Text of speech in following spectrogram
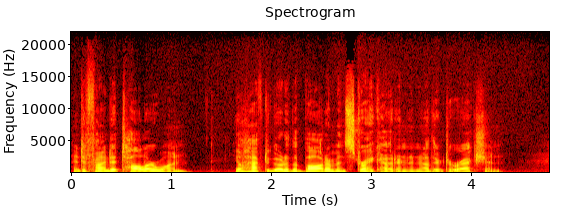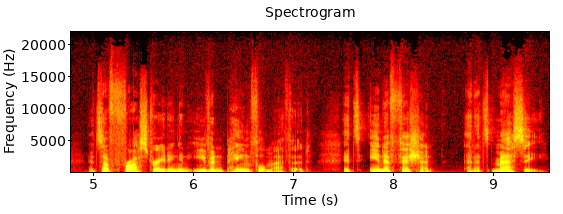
and to find a taller one, you'll have to go to the bottom and strike out in another direction. It's a frustrating and even painful method. It's inefficient and it's messy,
